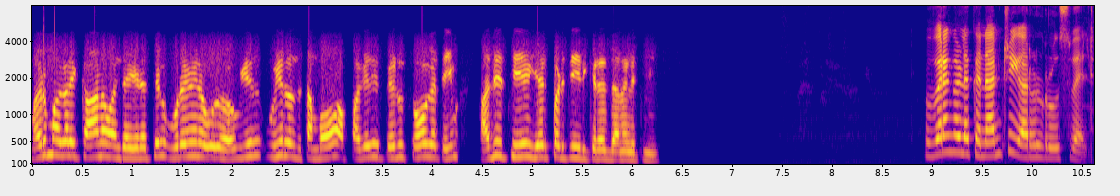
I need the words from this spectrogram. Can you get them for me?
மருமகளை காண வந்த இடத்தில் உறவினர் உ- உயிர் உயிரிழந்த சம்பவம் அப்பகுதியில் பெரும் சோகத்தையும் அதிர்ச்சியையும் ஏற்படுத்தி இருக்கிறது தனலட்சுமி. விவரங்களுக்கு நன்றி அருள் ரூஸ்வெல்ட்.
